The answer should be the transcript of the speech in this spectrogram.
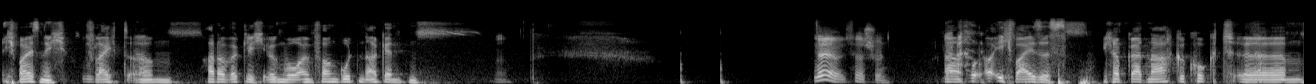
Ich weiß nicht, vielleicht ja. ähm, hat er wirklich irgendwo einfach einen guten Agenten. Naja, ist ja schön. Ah, oh, ich weiß es. Ich habe gerade nachgeguckt. Ähm,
